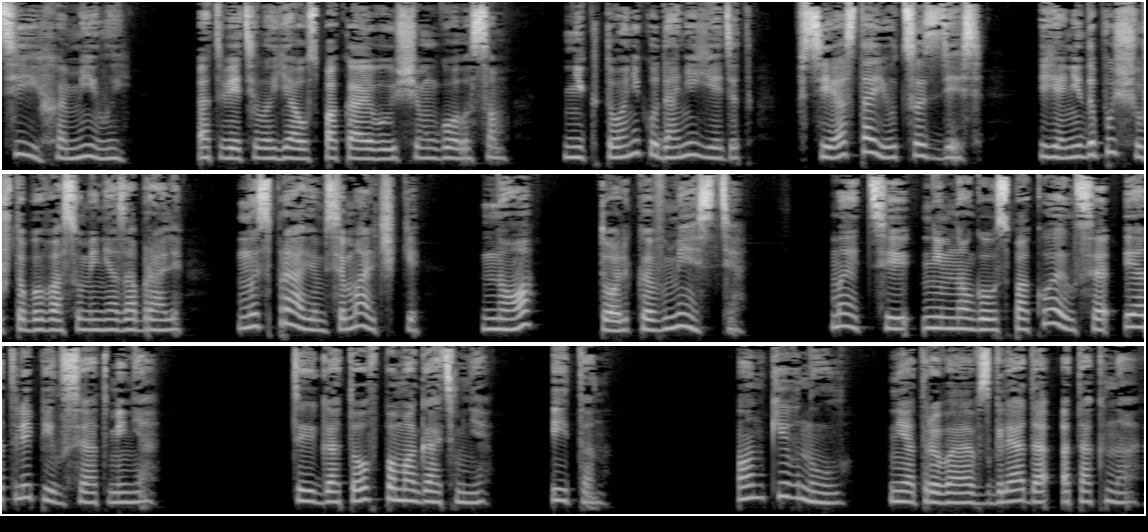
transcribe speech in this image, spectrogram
«Тихо, милый», — ответила я успокаивающим голосом. «Никто никуда не едет, все остаются здесь. Я не допущу, чтобы вас у меня забрали. Мы справимся, мальчики. Но только вместе». Мэтти немного успокоился и отлепился от меня. «Ты готов помогать мне, Итан?» Он кивнул, не отрывая взгляда от окна.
